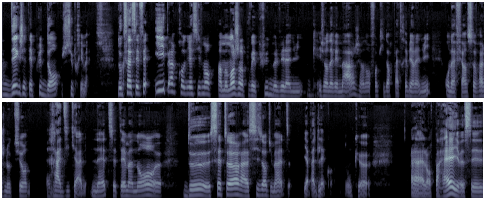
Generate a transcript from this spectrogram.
Dès que j'étais plus dedans, je supprimais. Donc ça s'est fait hyper progressivement. À un moment, j'en pouvais plus de me lever la nuit. J'en avais marre. J'ai un enfant qui dort pas très bien la nuit. On a fait un sevrage nocturne radical, net. C'était maintenant euh, de 7h à 6h du mat. Il n'y a pas de lait, quoi. Donc, euh, alors pareil, c'est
